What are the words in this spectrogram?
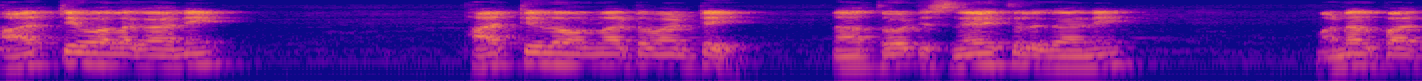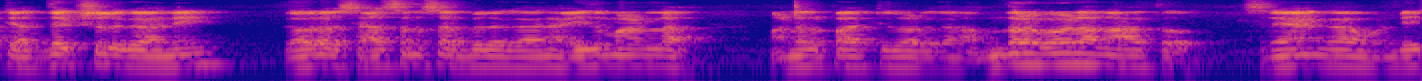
పార్టీ వల్ల కానీ పార్టీలో ఉన్నటువంటి నా తోటి స్నేహితులు కానీ మండల పార్టీ అధ్యక్షులు కానీ గౌరవ శాసనసభ్యులు కానీ ఐదు మండల మండల పార్టీలో కానీ అందరూ కూడా నాతో స్నేహంగా ఉండి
